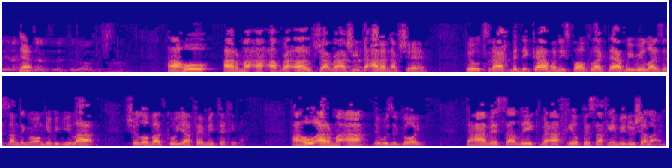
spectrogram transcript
You know, Yeah. deserve to, do all this. Hahu arma Rashi da'ara nafshe ve'utzrach bedika. When he spoke like that, we realized there's something wrong here. V'gila shelo batku yafeh mitechila. Hahu arma'a. There was a goy. Dahave salik ve'achil pesachim b'Yerushalayim.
